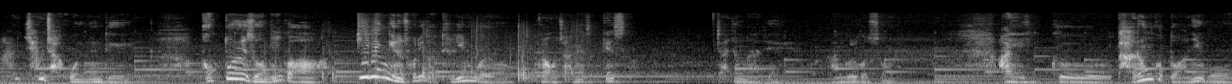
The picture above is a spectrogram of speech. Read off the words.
한참 자고 있는데 복도에서 누가 뛰댕기는 소리가 들리는 거예요. 그러고 잠에서 깼어. 짜증나지. 안 긁었어. 아니 그 다른 것도 아니고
